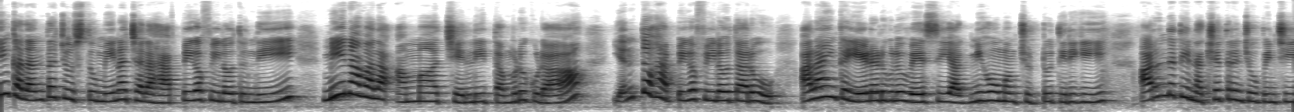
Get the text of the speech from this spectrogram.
ఇంకదంతా చూస్తూ మీనా చాలా హ్యాపీగా ఫీల్ అవుతుంది. మీనా వాళ్ళ అమ్మ చెల్లి తమ్ముడు కూడా ఎంతో హ్యాపీగా ఫీల్ అవుతారు. అలా ఇంకా ఏడడుగులు వేసి అగ్నిహోమం చుట్టూ తిరిగి అరుంధతి నక్షత్రం చూపించి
